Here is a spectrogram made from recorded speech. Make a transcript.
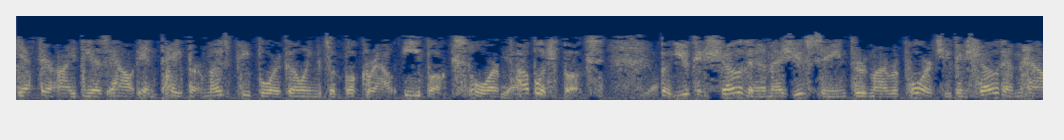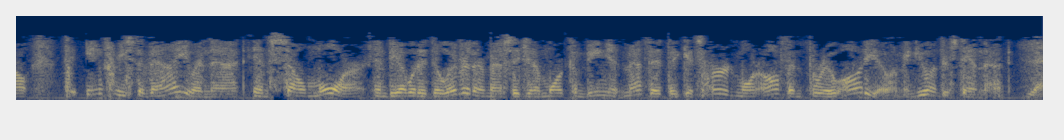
get their ideas out in paper. Most people are going to book route, e-books or Yeah. published books. Yeah. But you can show them, as you've seen through my reports, you can show them how to increase the value in that and sell more and be able to deliver their message in a more convenient method that gets heard more often through audio. I mean, you understand that. Yeah.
